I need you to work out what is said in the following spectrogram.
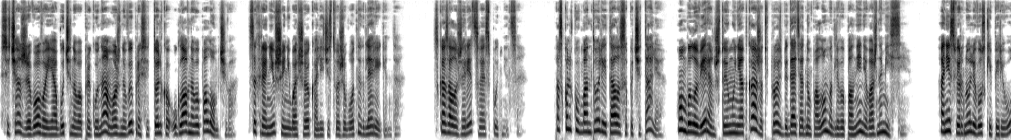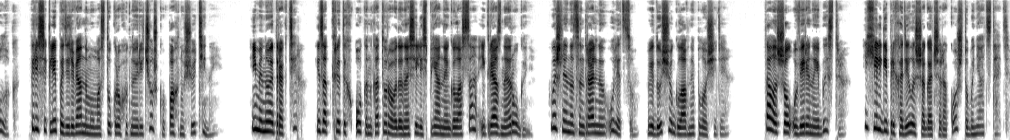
Сейчас живого и обученного прыгуна можно выпросить только у главного паломчего, сохранившего небольшое количество животных для регента, сказал жрец своей спутнице. Поскольку в Бантолии Талоса почитали, он был уверен, что ему не откажут в просьбе дать одну полому для выполнения важной миссии. Они свернули в узкий переулок, пересекли по деревянному мосту крохотную речушку, пахнущую тиной. Именуя трактир, из открытых окон которого доносились пьяные голоса и грязная ругань, вышли на центральную улицу, ведущую к главной площади. Талос шел уверенно и быстро, и Хельге приходилось шагать широко, чтобы не отстать.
